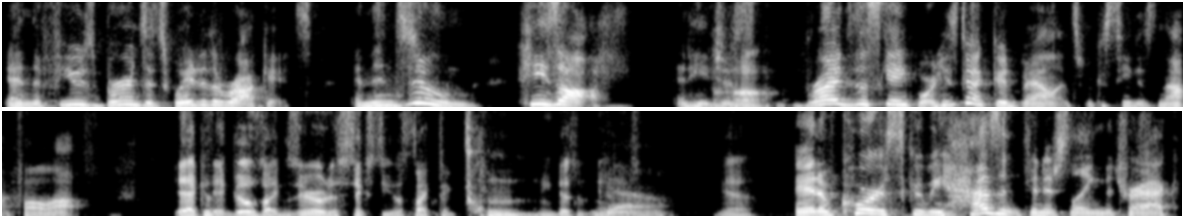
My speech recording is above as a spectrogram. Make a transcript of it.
and the fuse burns its way to the rockets. And then zoom, he's off and he just Uh-huh. rides the skateboard. He's got good balance because he does not fall off. Yeah, because it goes like zero to sixty. It's like and he doesn't. Yeah, Yeah. yeah. And of course, Scooby hasn't finished laying the track.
